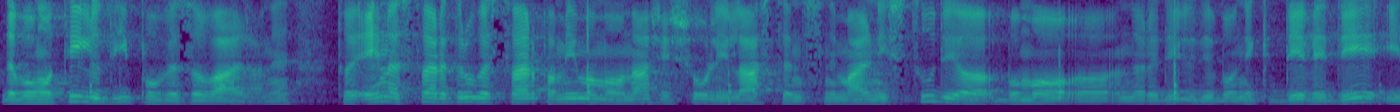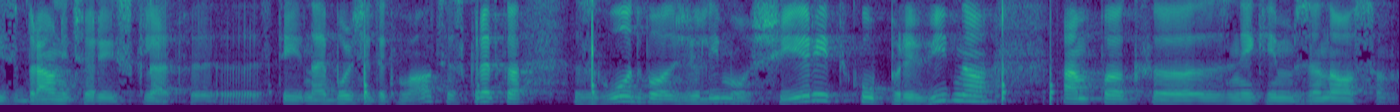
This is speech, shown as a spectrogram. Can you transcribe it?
da bomo te ljudi povezovali. Ne. To je ena stvar, druga stvar pa mi imamo v naši šoli lasten snemalni studio, bomo uh, naredili, da bo nek DVD iz Bravničarjih sklad, ti najboljši tekmovalci. Skratka, zgodbo želimo širiti, tako previdno, ampak uh, z nekim zanosom.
